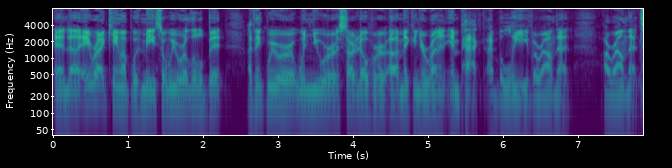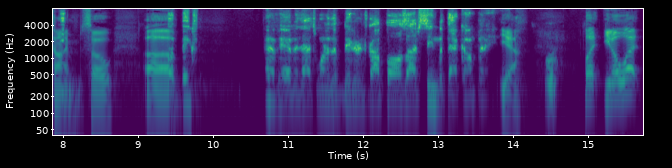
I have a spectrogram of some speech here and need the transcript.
and uh, A Rai came up with me, so we were a little bit. I think we were when you were started over uh, making your run in Impact, I believe, around that around that time. So. Uh, a big fan of him, and that's one of the bigger drop balls I've seen with that company. Yeah. But you know what?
